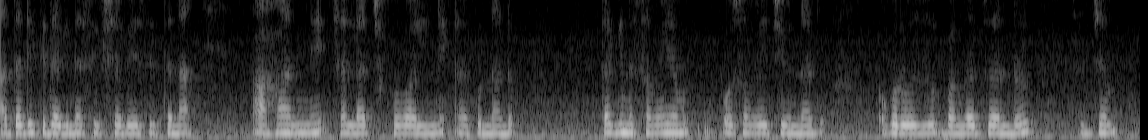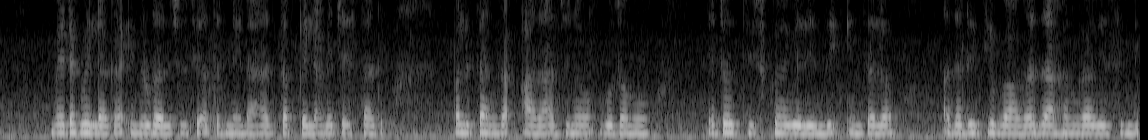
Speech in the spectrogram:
అతడికి తగిన శిక్ష వేసి తన ఆహాన్ని చల్లార్చుకోవాలని అనుకున్నాడు. తగిన సమయం కోసం వేచి ఉన్నాడు. ఒకరోజు భంగజ్వరుడు సజ్జం వేటకు వెళ్ళాక ఇంద్రుడు అది చూసి అతడిని తప్పేలాగా చేస్తాడు. ఫలితంగా ఆ రాజును గుర్రము ఎటో తీసుకుని వెళ్ళింది. ఇంతలో అతడికి బాగా దాహంగా వేసింది.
